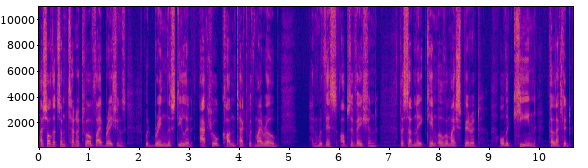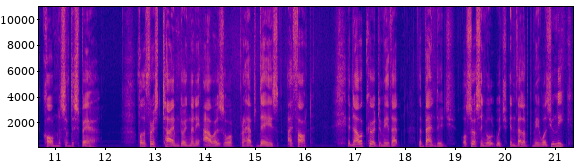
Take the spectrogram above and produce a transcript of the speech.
I saw that some ten or twelve vibrations would bring the steel in actual contact with my robe, and with this observation there suddenly came over my spirit all the keen, collected calmness of despair. For the first time during many hours, or perhaps days, I thought. It now occurred to me that the bandage, or surcingle, which enveloped me was unique.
